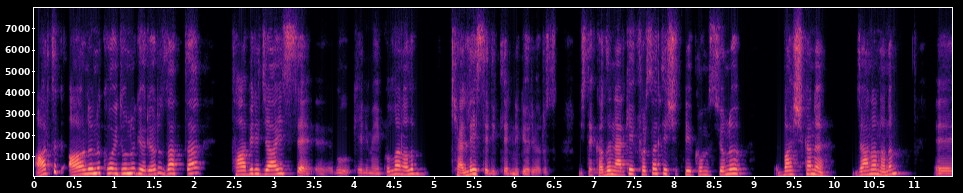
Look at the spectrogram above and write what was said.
artık ağırlığını koyduğunu görüyoruz. Hatta tabiri caizse e, bu kelimeyi kullanalım kelle istediklerini görüyoruz. İşte Kadın Erkek Fırsat Eşitliği Komisyonu Başkanı Canan Hanım e,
